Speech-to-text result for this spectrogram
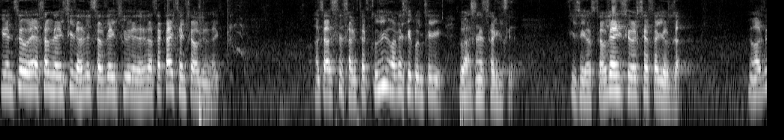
की यांचं वय आता ब्याऐंशी झालं चौदाऐंशी वय झालं आता काय त्यांचं अवलंबून आहे? आता असं सांगतात तुम्ही मागाशी कोणतरी भाषणात सांगितलं की ते चौऱ्याऐंशी वर्षाचा योद्धा माझं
